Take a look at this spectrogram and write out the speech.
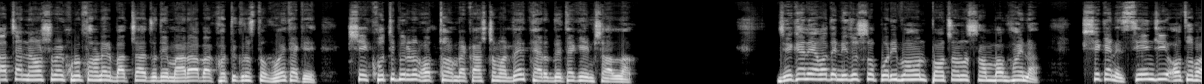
বাচ্চা নেওয়ার সময় কোনো ধরনের বাচ্চা যদি মারা বা ক্ষতিগ্রস্ত হয়ে থাকে, সেই ক্ষতিপূরণের অর্থ আমরা কাস্টমারদের ফেরত দিয়ে থাকি ইনশাআল্লাহ। যেখানে আমাদের নিজস্ব পরিবহন পৌঁছানো সম্ভব হয় না, সেখানে সিএনজি অথবা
